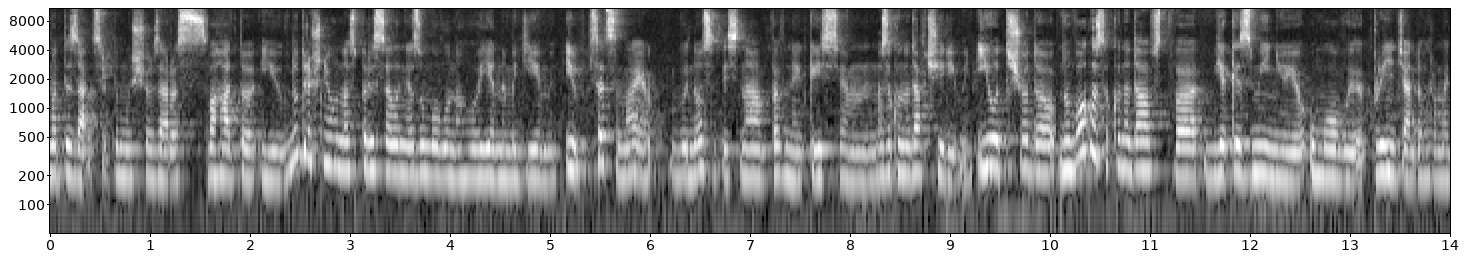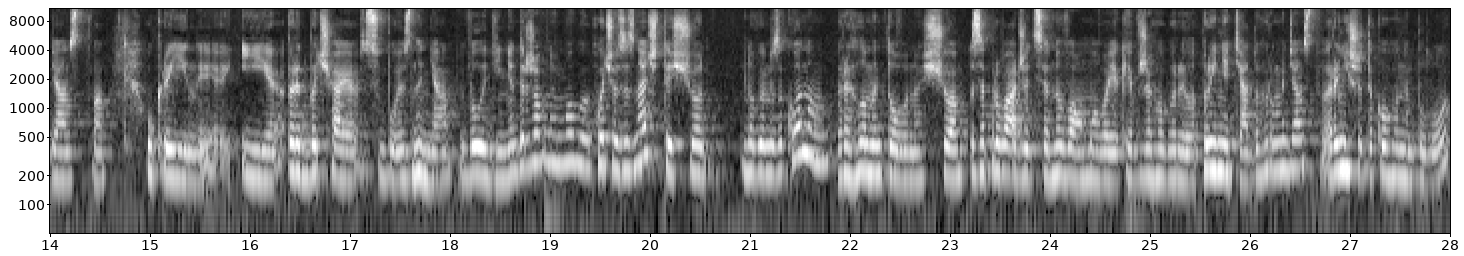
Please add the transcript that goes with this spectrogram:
систематизацію, тому що зараз багато і внутрішнього у нас переселення зумовленого воєнними діями, і все це має виноситись на певний якийсь ем, законодавчий рівень. І от щодо нового законодавства, яке змінює умови прийняття до громадянства України і передбачає собою знання володіння державною мовою, хочу зазначити, що новим законом регламентовано, що запроваджується нова умова, як я вже говорила, прийняття до громадянства. Раніше такого не було.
